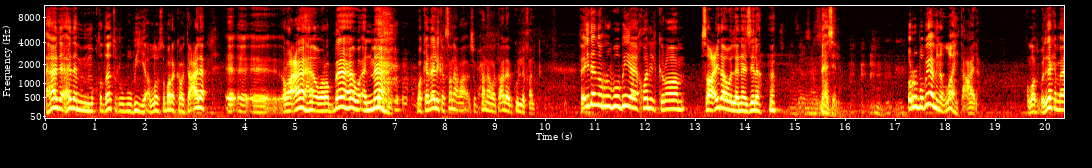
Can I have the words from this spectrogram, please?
هذا هذا من مقتضيات الربوبية. الله تبارك وتعالى آه، آه، آه، رعاها ورباها وأنماها وكذلك صنع سبحانه وتعالى بكل خلق. فاذا الربوبية يا إخواني الكرام صاعدة ولا نازلة؟ نازلة. الربوبية من الله تعالى. الله ولذلك ما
